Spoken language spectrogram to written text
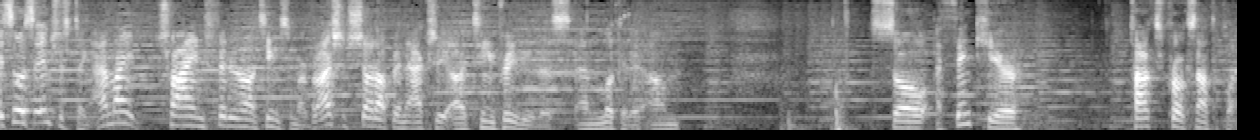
so it's interesting. I might try and fit it on a team somewhere, but I should shut up and actually uh, team preview this and look at it. Um, so I think here, Toxicroak's not the play.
